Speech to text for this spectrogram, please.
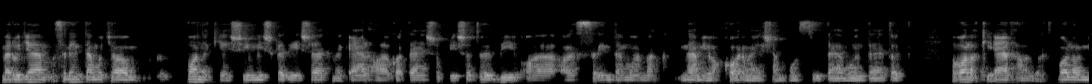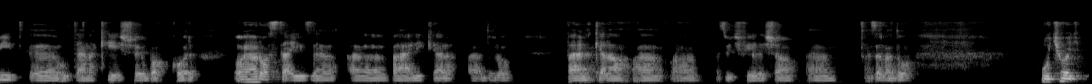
mert ugye szerintem, hogyha vannak ilyen simliskedések, meg elhallgatások és a többi, az szerintem annak nem jó a karmája sem hosszú távon, tehát ott, ha valaki elhallgat valamit, utána később, akkor olyan rossz ízzel válik el a dolog, válnak el a, a, a, az ügyfél és a, a, az eladó. Úgyhogy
